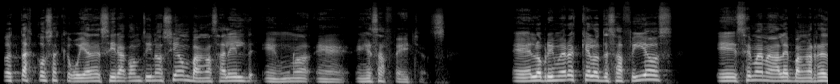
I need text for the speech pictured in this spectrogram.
Todas estas cosas que voy a decir a continuación van a salir en, una, eh, en esas fechas. Eh, lo primero es que los desafíos eh, semanales van a,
